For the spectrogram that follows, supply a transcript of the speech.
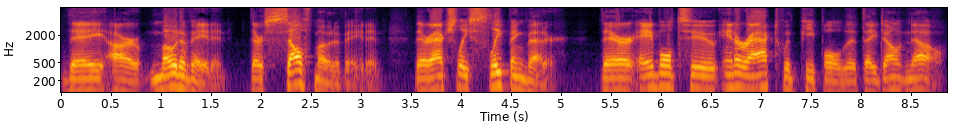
They are motivated. They're self motivated. They're actually sleeping better. They're able to interact with people that they don't know.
